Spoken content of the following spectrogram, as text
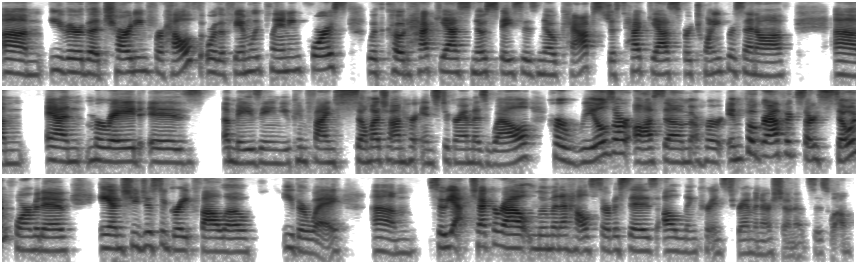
um, either the charting for health or the family planning course with code heck yes, no spaces, no caps, just heck yes for 20% off. Um, and Mairead is amazing. You can find so much on her Instagram as well. Her reels are awesome. Her infographics are so informative, and she's just a great follow either way. Um, so yeah, check her out, Lumina Health Services. I'll link her Instagram in our show notes as well.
